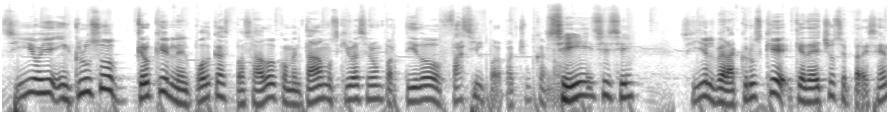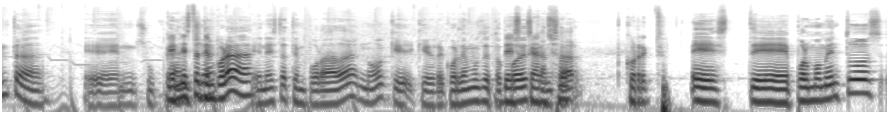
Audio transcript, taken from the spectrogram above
Sí, oye, incluso creo que en el podcast pasado comentábamos que iba a ser un partido fácil para Pachuca, ¿no? Sí, sí, sí. Sí, el Veracruz que, que de hecho se presenta en su En esta temporada. En esta temporada, ¿no? Que, que recordemos le tocó Descansó. descansar. Correcto. Este, por momentos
